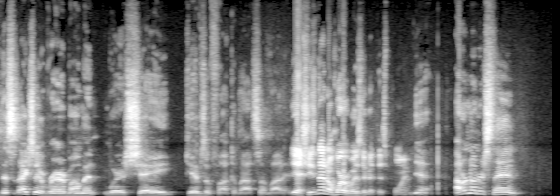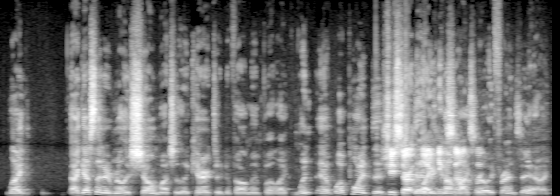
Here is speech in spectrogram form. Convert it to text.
this is actually a rare moment where Shae gives a fuck about somebody. yeah, she's not a horror wizard at this point. Yeah. I don't understand. Like, I guess they didn't really show much of the character development, but like, when at what point did She start they liking become like really friends? Yeah, like,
